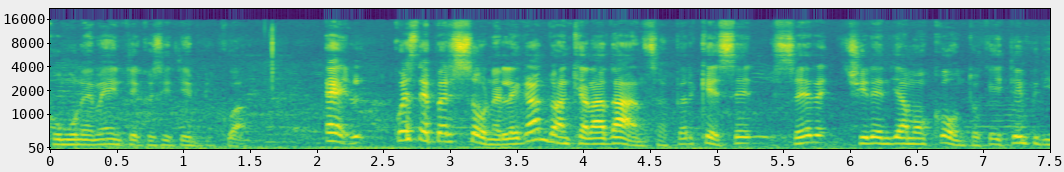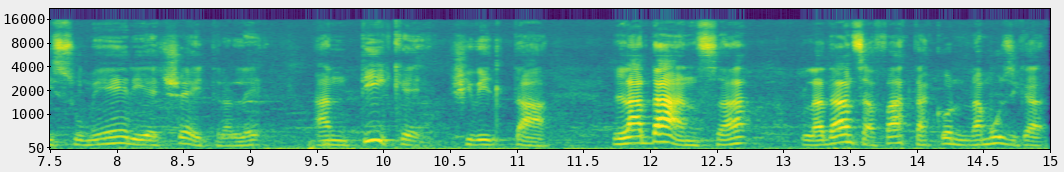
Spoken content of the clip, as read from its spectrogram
comunemente in questi tempi qua. E queste persone, legando anche alla danza, perché se, se ci rendiamo conto che ai tempi di Sumeri, eccetera, le antiche civiltà, la danza, la danza fatta con la musica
